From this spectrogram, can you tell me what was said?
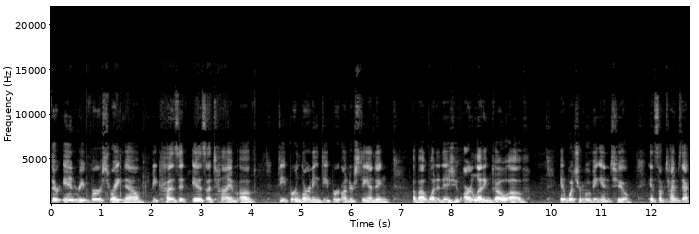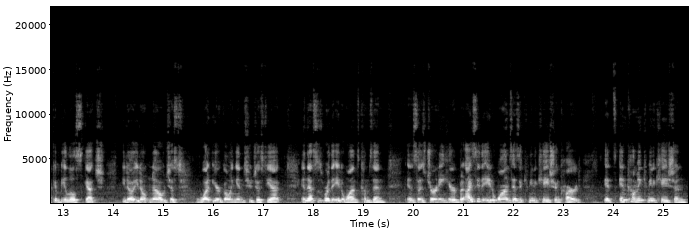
They're in reverse right now because it is a time of deeper learning, deeper understanding about what it is you are letting go of and what you're moving into. And sometimes that can be a little sketch. You know, you don't know just what you're going into just yet. And this is where the Eight of Wands comes in. And says journey here. But I see the Eight of Wands as a communication card. It's incoming communication.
